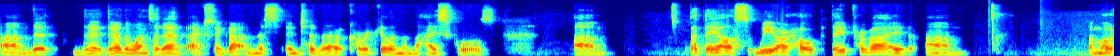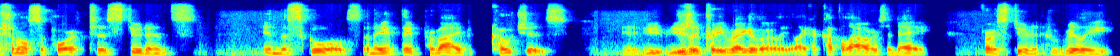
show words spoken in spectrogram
Um, that the, they're the ones that have actually gotten this into the curriculum in the high schools. Um, but they also, We Are Hope, they provide um, emotional support to students in the schools, and they they provide coaches usually pretty regularly, like a couple hours a day, for a student who really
